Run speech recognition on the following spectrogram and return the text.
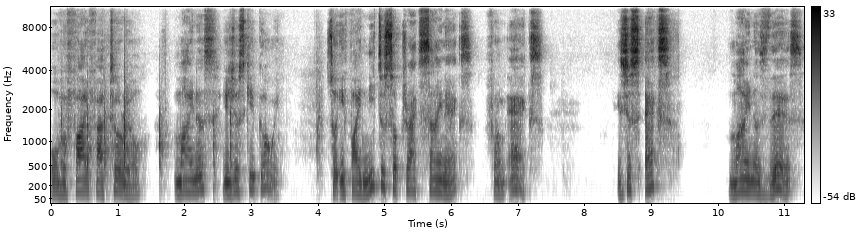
over 5 factorial minus, you just keep going. So if I need to subtract sine x from x, it's just x minus this.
